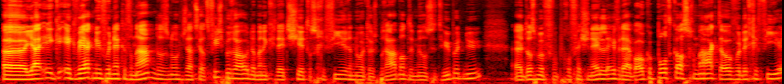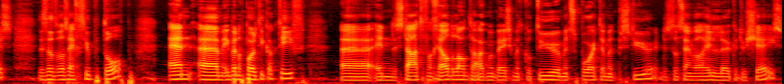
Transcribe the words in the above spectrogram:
Eh, ja, ik, ik werk nu voor Nekken van Naam. Dat is een organisatie-adviesbureau. Daar ben ik gedetacheerd als griffier in Noordoost-Brabant, inmiddels het Hubert nu. Dat is mijn professionele leven. Daar hebben we ook een podcast gemaakt over de griffiers. Dus dat was echt super top. En ehm, ik ben nog politiek actief. Eh, in de Staten van Gelderland, daar hou ik me bezig met cultuur, met sport en met bestuur. Dus dat zijn wel hele leuke dossiers.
